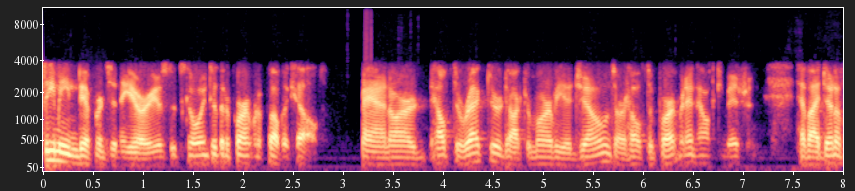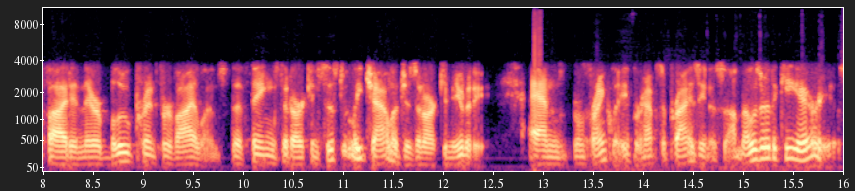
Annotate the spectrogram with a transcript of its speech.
seeming difference in the areas that's going to the Department of Public Health. And our health director, Dr. Marvia Jones, our health department and health commission have identified in their blueprint for violence the things that are consistently challenges in our community. And frankly, perhaps surprising to some, those are the key areas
